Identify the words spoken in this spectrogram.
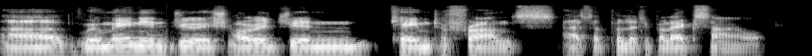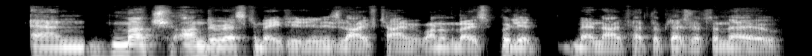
uh, Romanian Jewish origin, came to France as a political exile and much underestimated in his lifetime. One of the most brilliant men I've had the pleasure to know.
